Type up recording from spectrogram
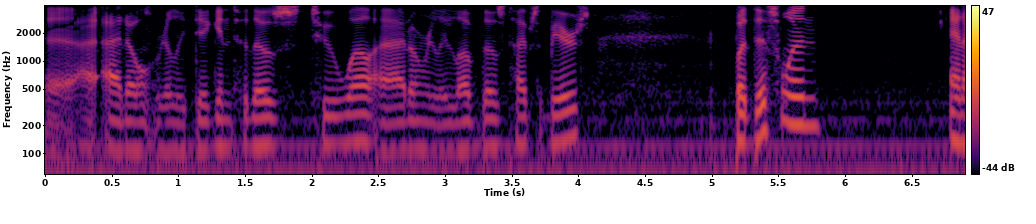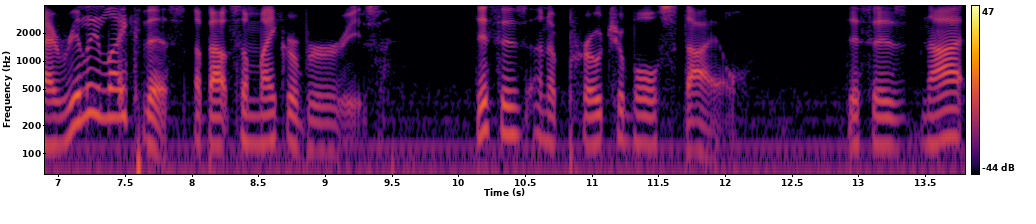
Uh, I, I don't really dig into those too well. I I don't really love those types of beers. But this one, and I really like this about some microbreweries. This is an approachable style. This is not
